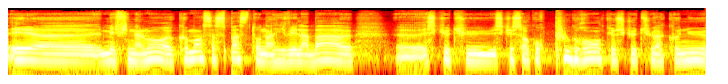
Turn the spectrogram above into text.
Et euh, mais finalement, euh, comment ça se passe ton arrivée là-bas Est-ce que tu, est-ce que c'est encore plus grand que ce que tu as connu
